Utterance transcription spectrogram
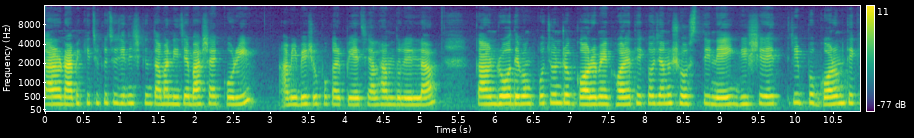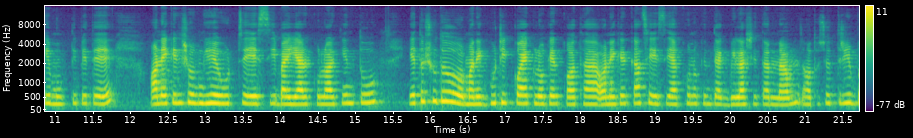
কারণ আমি কিছু কিছু জিনিস কিন্তু আমার নিজে বাসায় করি। আমি বেশ উপকার পেয়েছি, আলহামদুলিল্লাহ। কারণ রোদ এবং প্রচণ্ড গরমে ঘরে থেকেও যেন স্বস্তি নেই, গ্রীষ্মের এই তীব্র গরম থেকে মুক্তি পেতে অনেকেরই সঙ্গে উঠছে এসি বা এয়ার কুলার। কিন্তু এ তো শুধু মানে গুটি কয়েক লোকের কথা, অনেকের কাছে এসি এখনও কিন্তু এক বিলাসিতার নাম। অথচ তীব্র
